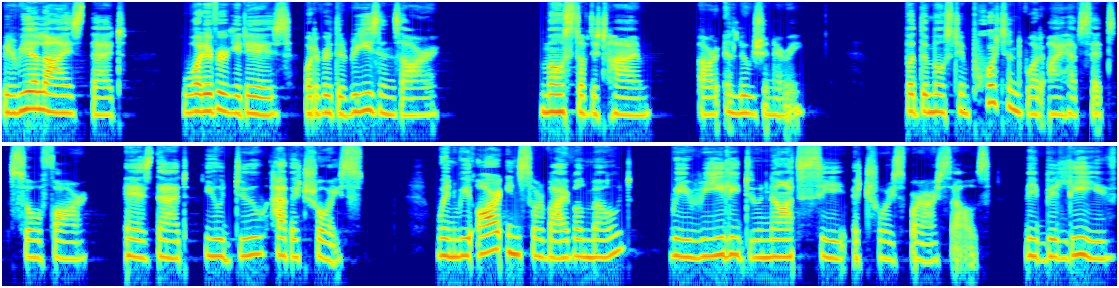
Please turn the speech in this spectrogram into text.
We realize that whatever it is, whatever the reasons are, most of the time are illusionary. But the most important, what I have said so far, is that you do have a choice. When we are in survival mode, we really do not see a choice for ourselves. We believe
